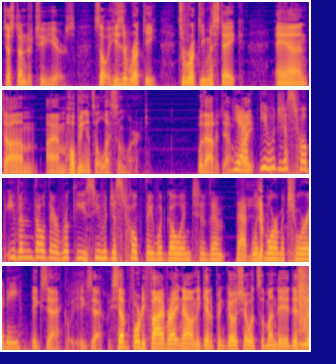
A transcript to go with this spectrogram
just under two years. So he's a rookie. It's a rookie mistake, and um, I'm hoping it's a lesson learned, without a doubt. yeah, Right? you would just hope, even though they're rookies, you would just hope they would go into them that with Yep. more maturity. Exactly. Exactly. Seven forty-five right now on the Get Up and Go show. It's the Monday edition.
